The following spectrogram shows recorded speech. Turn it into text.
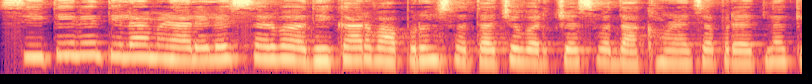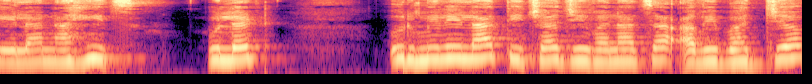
सीतेने तिला मिळालेले सर्व अधिकार वापरून स्वतःचे वर्चस्व दाखवण्याचा प्रयत्न केला नाहीच. उलट उर्मिलीला तिच्या जीवनाचा अविभाज्य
